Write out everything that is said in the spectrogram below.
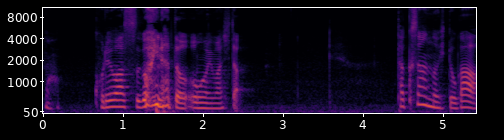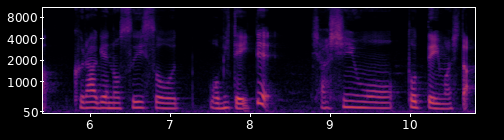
まあこれはすごいなと思いました。たくさんの人がクラゲの水槽を見ていて写真を撮っていました。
